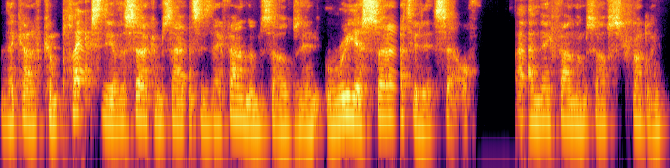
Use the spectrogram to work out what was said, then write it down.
the kind of complexity of the circumstances they found themselves in reasserted itself and they found themselves struggling.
